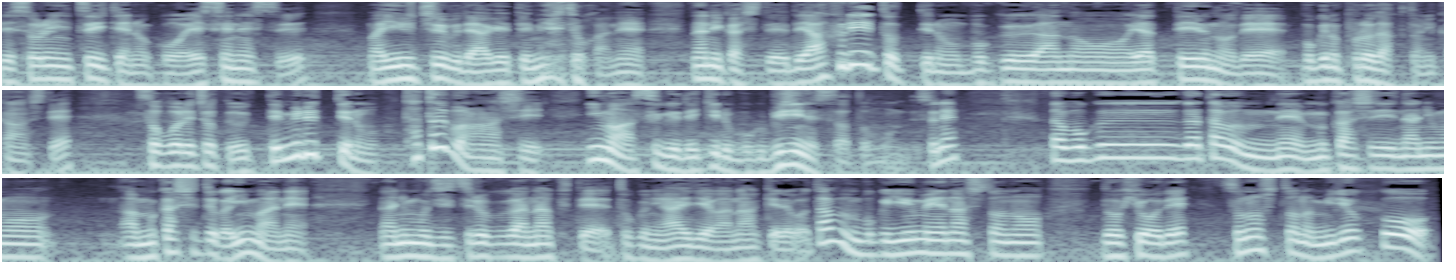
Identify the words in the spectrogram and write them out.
で、それについてのこう SNS、まあ、YouTube で上げてみるとかね、何かして、で、アフリートっていうのも僕、あの、やっているので、僕のプロダクトに関して、そこでちょっと売ってみるっていうのも、例えばの話、今すぐできる僕ビジネスだと思うんですね。だ僕が多分ね、昔何もあ昔というか今ね、何も実力がなくて、特にアイデアがなければ、多分僕有名な人の土俵で、その人の魅力を、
